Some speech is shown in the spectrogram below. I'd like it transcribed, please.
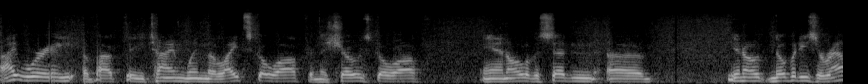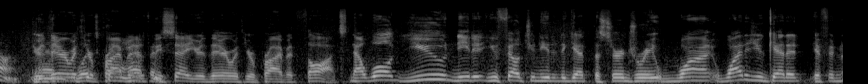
I worry about the time when the lights go off and the shows go off and all of a sudden, uh, you know, nobody's around. You're there with your private, as we say, you're there with your private thoughts. Now, Walt, you needed, you felt you needed to get the surgery. Why, why did you get it if, in,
